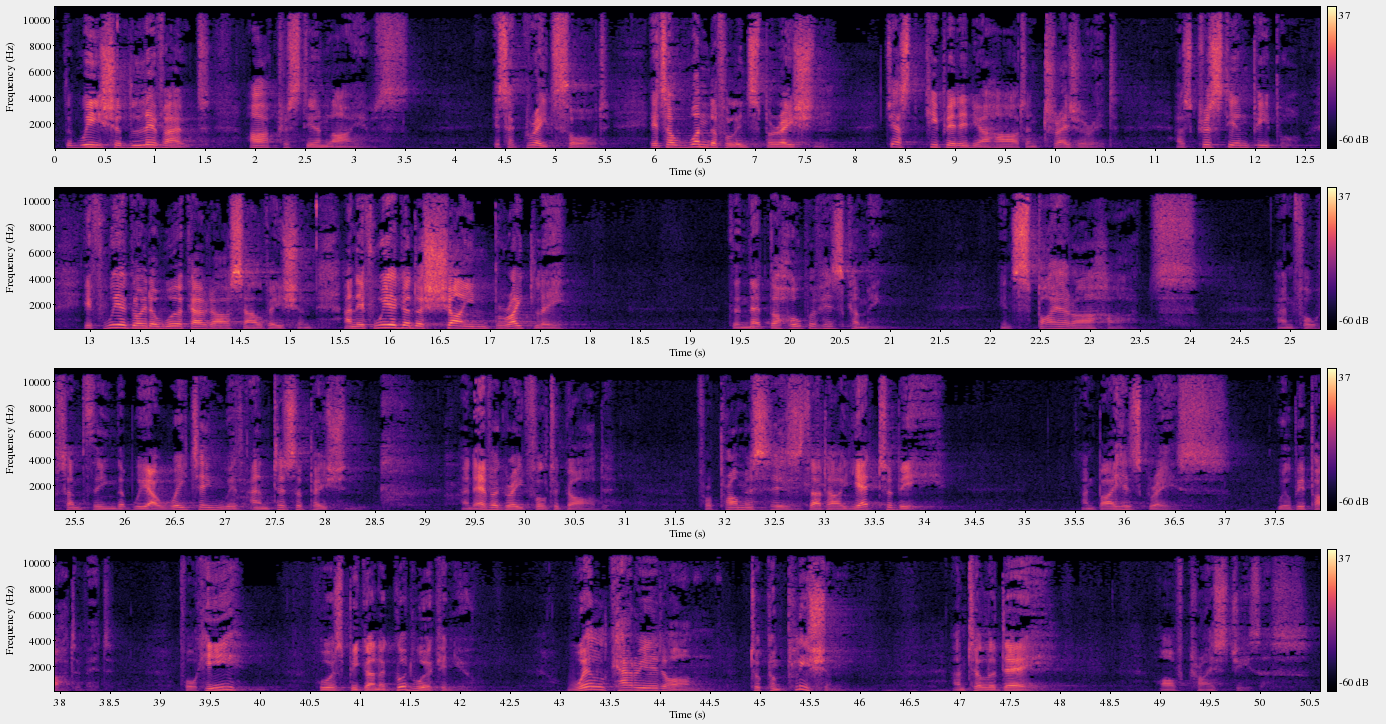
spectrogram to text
that we should live out our Christian lives. It's a great thought. It's a wonderful inspiration. Just keep it in your heart and treasure it. As Christian people, if we're going to work out our salvation and if we're going to shine brightly, then let the hope of His coming inspire our hearts and for something that we are waiting with anticipation and ever grateful to God for promises that are yet to be, and by His grace will be part of it. For He who has begun a good work in you will carry it on to completion until the day of Christ Jesus.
